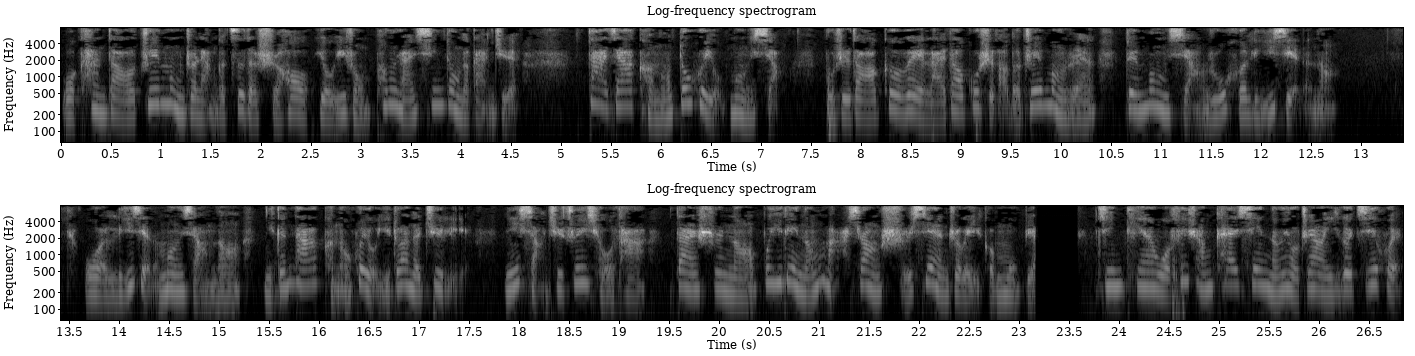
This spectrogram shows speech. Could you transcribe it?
我看到“追梦”这两个字的时候，有一种怦然心动的感觉。大家可能都会有梦想。不知道各位来到故事岛的追梦人对梦想如何理解的呢？我理解的梦想呢，你跟他可能会有一段的距离，你想去追求他，但是呢，不一定能马上实现这个一个目标。今天我非常开心能有这样一个机会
